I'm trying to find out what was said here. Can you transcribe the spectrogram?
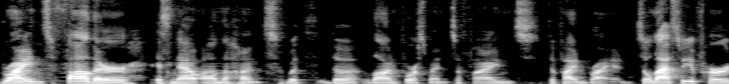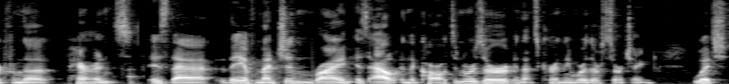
Brian's father is now on the hunt with the law enforcement to find to find Brian. So, last we've heard from the parents is that they have mentioned Brian is out in the Carlton Reserve, and that's currently where they're searching. Which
